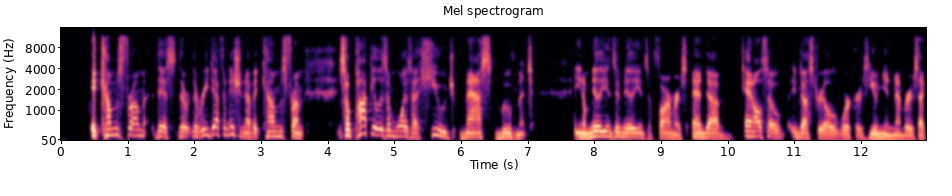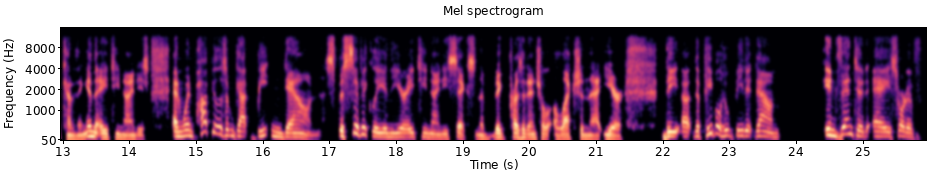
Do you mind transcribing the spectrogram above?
It comes from this. The the redefinition of it comes from. So populism was a huge mass movement you know millions and millions of farmers and um, and also industrial workers union members that kind of thing in the 1890s and when populism got beaten down specifically in the year 1896 in the big presidential election that year the uh, the people who beat it down invented a sort of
